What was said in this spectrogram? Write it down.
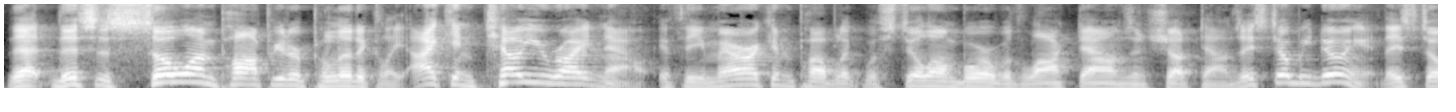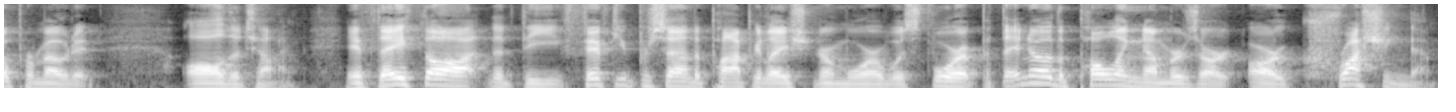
that this is so unpopular politically. I can tell you right now, if the American public was still on board with lockdowns and shutdowns, they'd still be doing it. They'd still promote it. all the time. If they thought that the 50% of the population or more was for it, but they know the polling numbers are, are crushing them,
